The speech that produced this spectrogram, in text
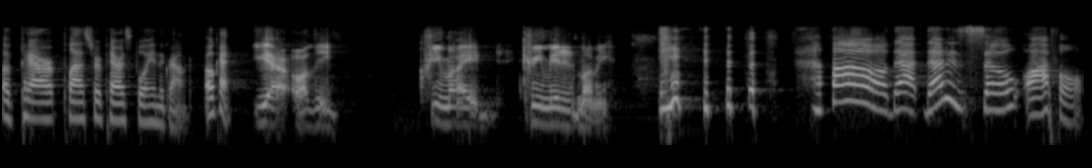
of par- plaster of Paris boy in the ground. Okay. Yeah, or the cremated cremated mummy. Oh, that that is so awful.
